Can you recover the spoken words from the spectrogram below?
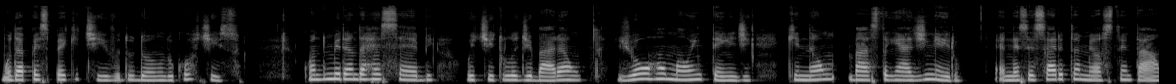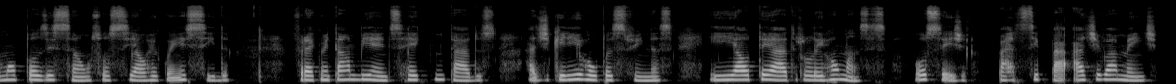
muda a perspectiva do dono do cortiço. Quando Miranda recebe o título de barão, João Romão entende que não basta ganhar dinheiro, é necessário também ostentar uma posição social reconhecida, frequentar ambientes requintados, adquirir roupas finas e ir ao teatro ler romances, ou seja, participar ativamente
